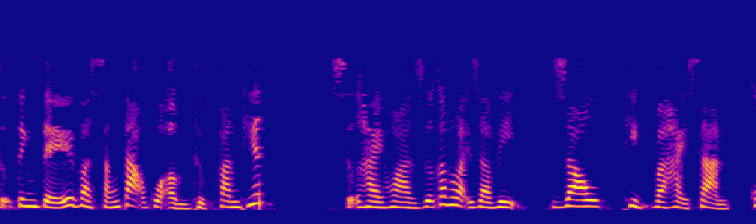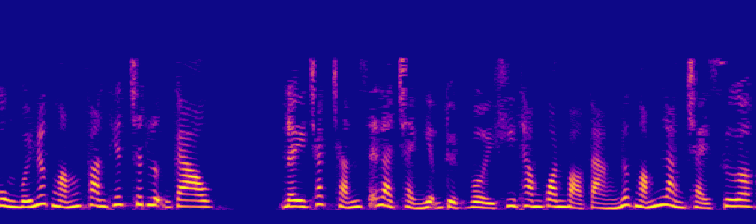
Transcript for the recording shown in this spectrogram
sự tinh tế và sáng tạo của ẩm thực Phan Thiết. Sự hài hòa giữa các loại gia vị, rau, thịt và hải sản, cùng với nước mắm Phan Thiết chất lượng cao. Đây chắc chắn sẽ là trải nghiệm tuyệt vời khi tham quan bảo tàng nước mắm làng trài xưa.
